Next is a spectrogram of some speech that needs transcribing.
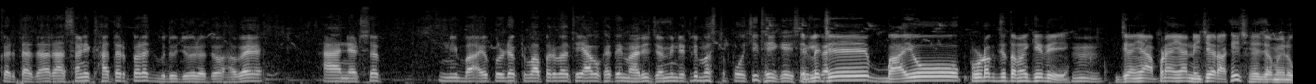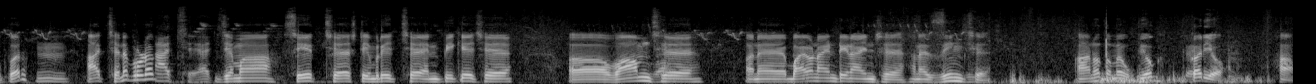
કરતા હતા. રાસાયણિક ખાતર પર જ બધું જોયું હતું. હવે આ નેટસપની બાયો પ્રોડક્ટ વાપરવાથી આ વખતે મારી જમીન એટલી મસ્ત પોચી થઈ ગઈ છે. એટલે જે બાયો પ્રોડક્ટ જે તમે કીધી જે અહીંયા આપણે અહીંયા નીચે રાખી છે જમીન ઉપર આ જ છે ને પ્રોડક્ટ આ જ છે. જેમાં શેત છે સ્ટીમરીજ છે એનપીકે છે વામ છે અને બાયો નાઇન્ટી નાઇન છે અને ઝીંક છે. આનો તમે ઉપયોગ કર્યો. હા.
